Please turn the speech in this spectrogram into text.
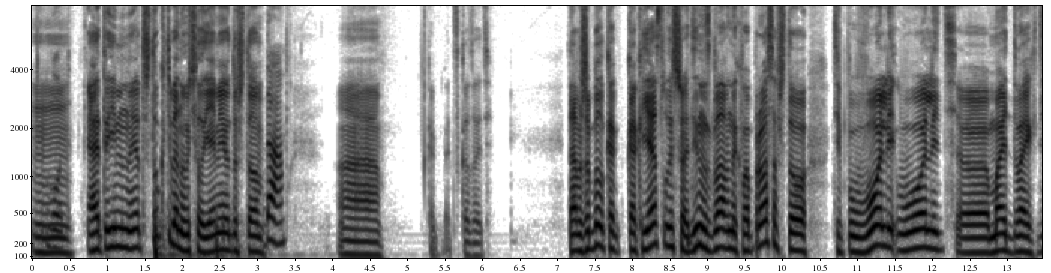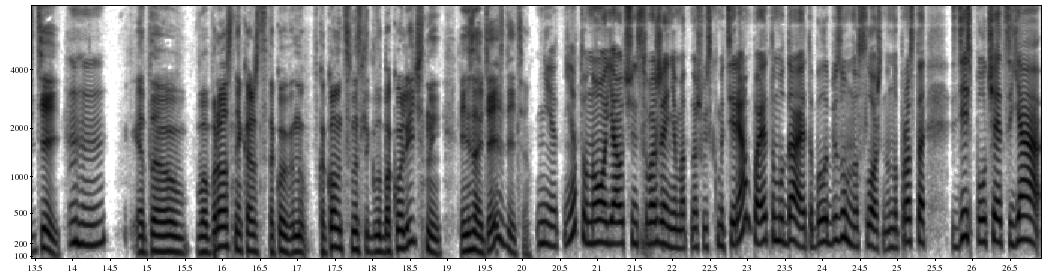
М, Вот. А это именно эта штука тебя научила? Я имею в виду, что... Да. а, как бы это сказать? Там же был, как, как я слышу, один из главных вопросов, что типа уволи, уволить э, мать двоих детей. Мгм. Это вопрос, мне кажется, такой, ну, в каком-то смысле глубоко личный. Я не знаю, у тебя есть дети? Нет, нету, но я очень с уважением отношусь к матерям, поэтому да, это было безумно сложно. Но просто здесь, получается, я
